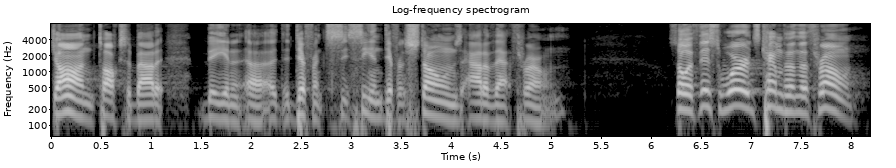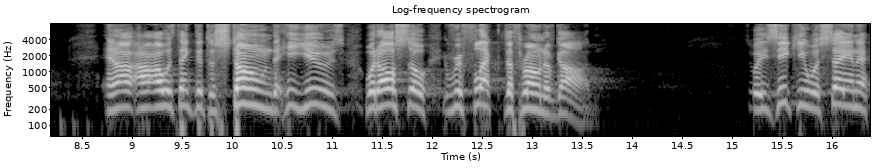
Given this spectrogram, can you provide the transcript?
John talks about it being uh, a different, seeing different stones out of that throne. So if this words came from the throne, and I, I would think that the stone that he used would also reflect the throne of God. So Ezekiel was saying that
